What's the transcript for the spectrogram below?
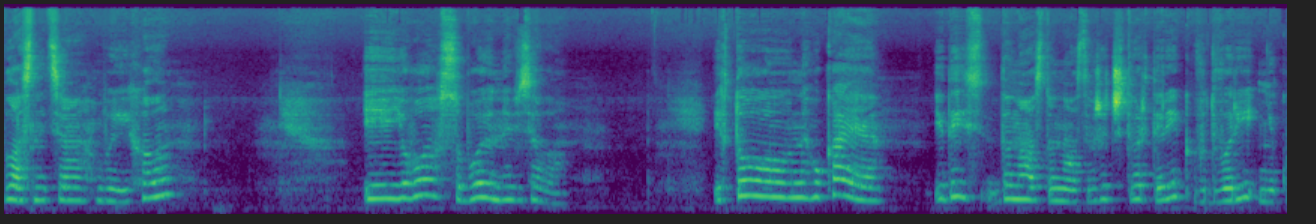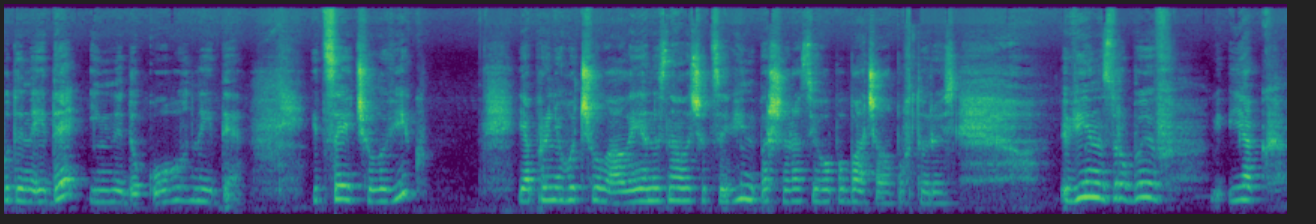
власниця виїхала і його з собою не взяла. І хто не гукає, іди до нас, до нас. Вже четвертий рік в дворі нікуди не йде і ні до кого не йде. І цей чоловік, я про нього чула, але я не знала, що це він. Перший раз його побачила, повторюсь. Він зробив, як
